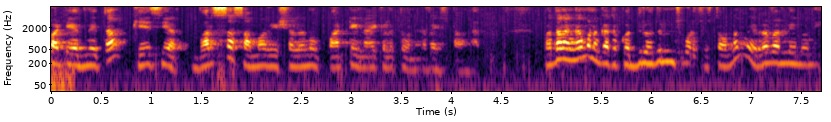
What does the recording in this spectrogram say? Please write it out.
పార్టీ అధినేత కేసీఆర్ వరుస సమావేశాలను పార్టీ నాయకులతో నిర్వహిస్తా ఉన్నారు. ప్రధానంగా మనం గత కొద్ది రోజుల నుంచి కూడా చూస్తూ ఉన్నాం ఎర్రవల్లిలోని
